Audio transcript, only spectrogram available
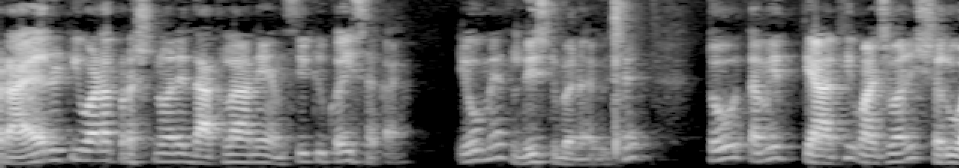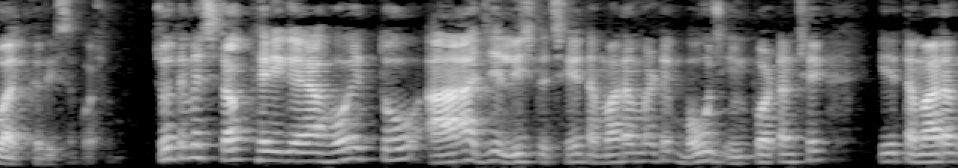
પ્રાયોરિટીવાળા પ્રશ્નો અને દાખલા અને એમસીક્યુ કહી શકાય, એવું મેં એક લિસ્ટ બનાવ્યું છે. તો તમે ત્યાંથી વાંચવાની શરૂઆત કરી શકો છો. જો તમે સ્ટક થઈ ગયા હોય, તો આ જે લિસ્ટ છે તમારા માટે બહુ જ ઇમ્પોર્ટન્ટ છે. એ તમારા,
